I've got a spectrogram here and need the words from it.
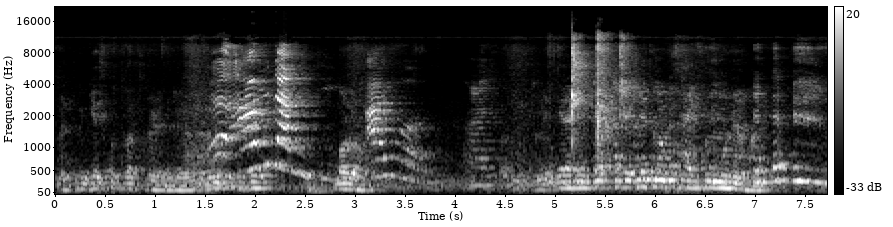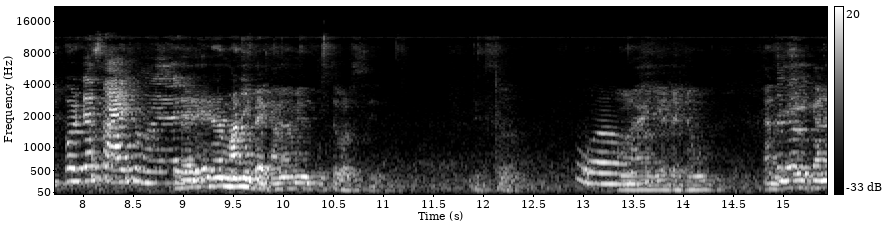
মানে তুমি গেস করতে পারছ না এটা বলো। আইফোন মানে এরা কিন্তু একটা দেখলে তোমার কাছে আইফোন মনে হয়। ওর কাছে আইফোন এটা এটা মানি ব্যাগ আমি আমি বুঝতে পারছি। দেখছ? আমার আইডিয়াটা কেমন? এইখানে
